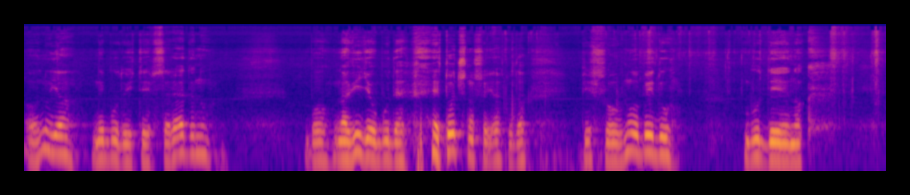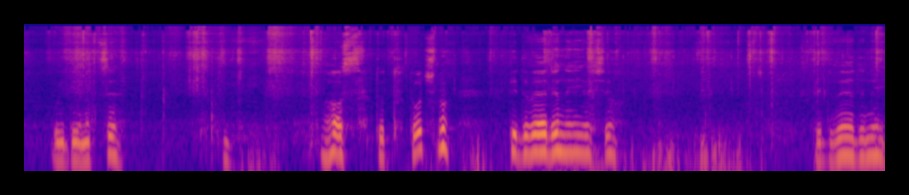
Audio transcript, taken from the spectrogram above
О, ну я не буду йти всередину, бо на відео буде точно, що я туди пішов. Ну, обійду будинок. Будинок це газ тут точно підведений ось. Підведений.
